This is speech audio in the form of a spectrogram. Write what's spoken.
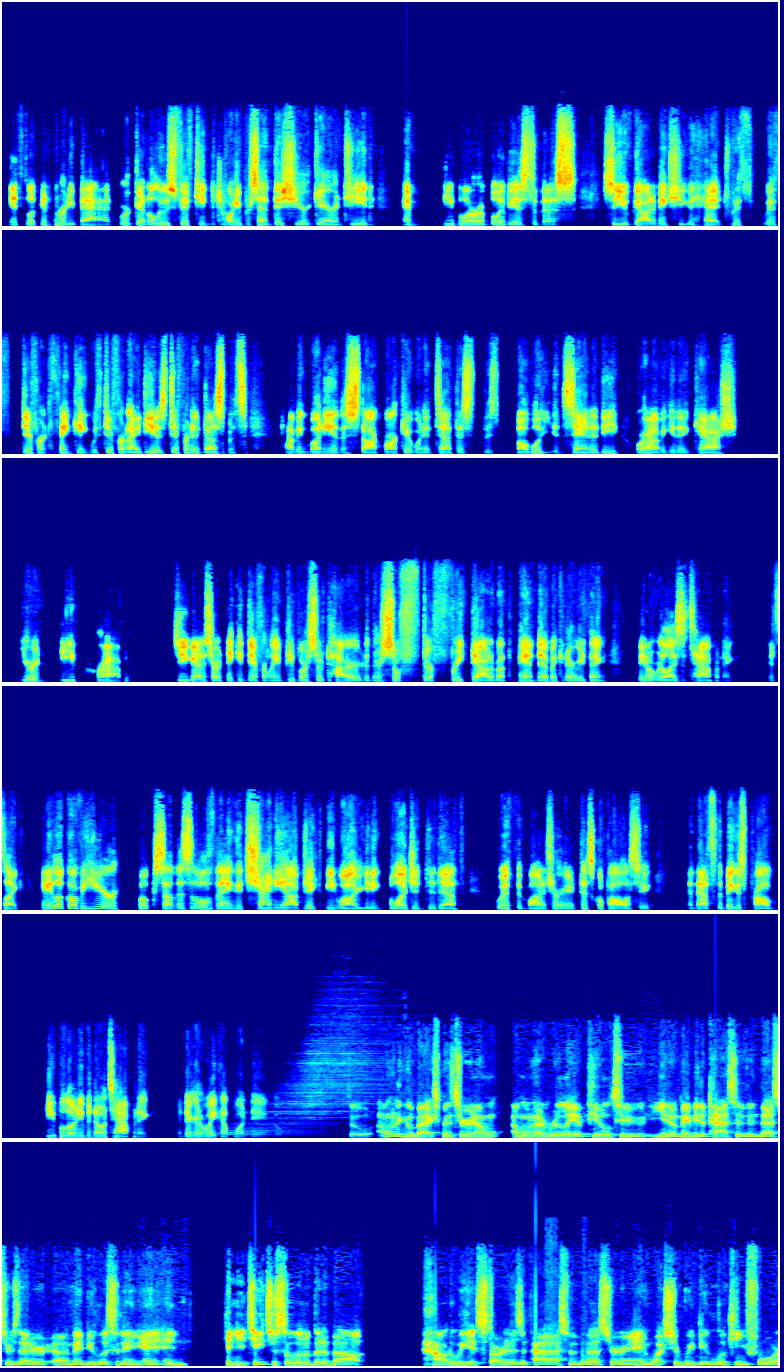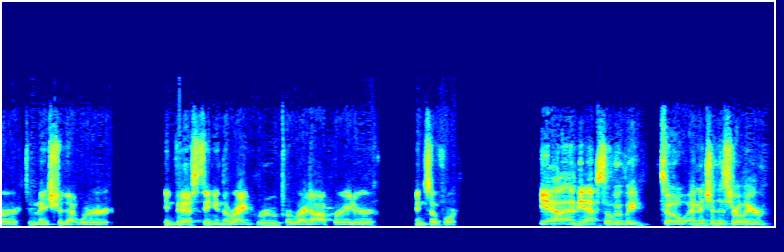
It's looking pretty bad. We're going to lose 15 to 20% this year, guaranteed. And people are oblivious to this. So you've got to make sure you hedge with with different thinking, with different ideas, different investments. Having money in the stock market when it's at this this bubble insanity, or having it in cash, you're in deep crap. So you got to start thinking differently. And people are so tired and they're so they're freaked out about the pandemic and everything they don't realize it's happening. It's like, hey, look over here, focus on this little thing, it's shiny object. Meanwhile, you're getting bludgeoned to death with the monetary and fiscal policy. And that's the biggest problem. People don't even know what's happening. And they're going to wake up one day and go, so I want to go back, Spencer, and I, I want to really appeal to you know maybe the passive investors that are uh, maybe listening. And, and, can you teach us a little bit about how do we get started as a passive investor, and what should we be looking for to make sure that we're investing in the right group or right operator and so forth? Yeah, I mean, absolutely. So I mentioned this earlier.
